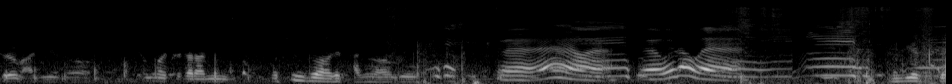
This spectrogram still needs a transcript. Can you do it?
그걸 많이 해서 정말 그 사람이 뭐 순수하게 다가가고. 왜? 왜 울어 왜? 움직여줄게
